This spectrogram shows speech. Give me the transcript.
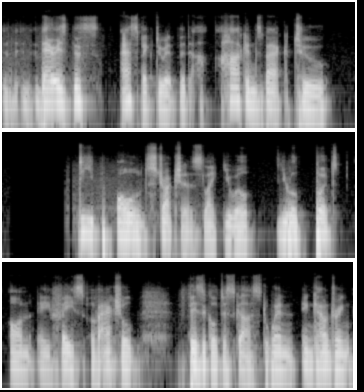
th- there is this aspect to it that harkens back to deep old structures like you will you will put on a face of actual physical disgust when encountering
